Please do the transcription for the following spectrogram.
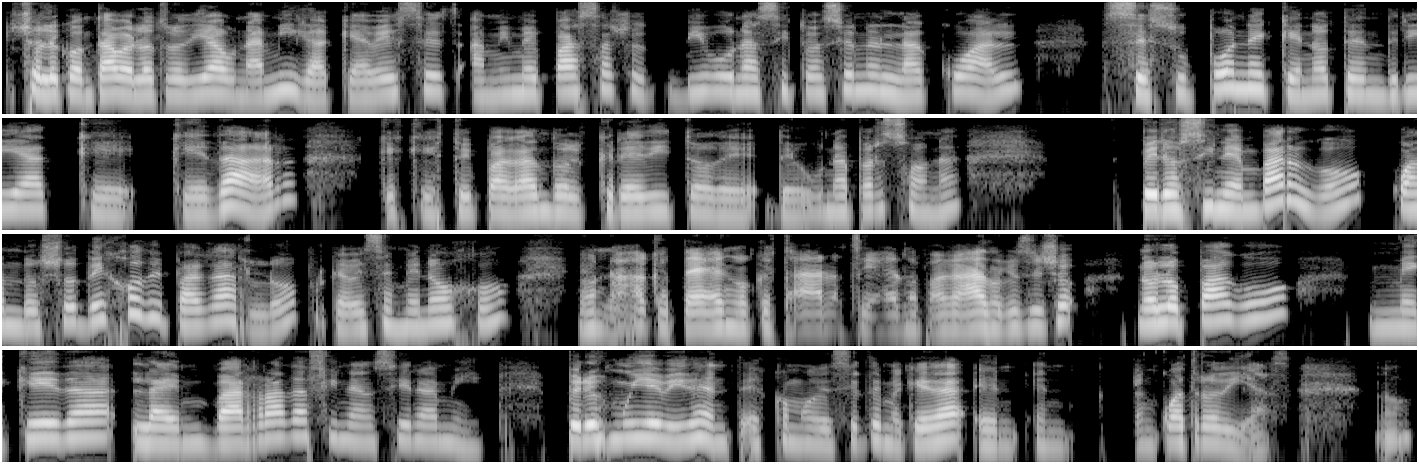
yo le contaba el otro día a una amiga que a veces a mí me pasa, yo vivo una situación en la cual se supone que no tendría que, que dar, que es que estoy pagando el crédito de, de una persona, pero sin embargo, cuando yo dejo de pagarlo, porque a veces me enojo, digo, no, que tengo que estar haciendo, pagando, qué sé yo, no lo pago, me queda la embarrada financiera a mí. Pero es muy evidente, es como decirte, me queda en, en, en cuatro días, ¿no?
